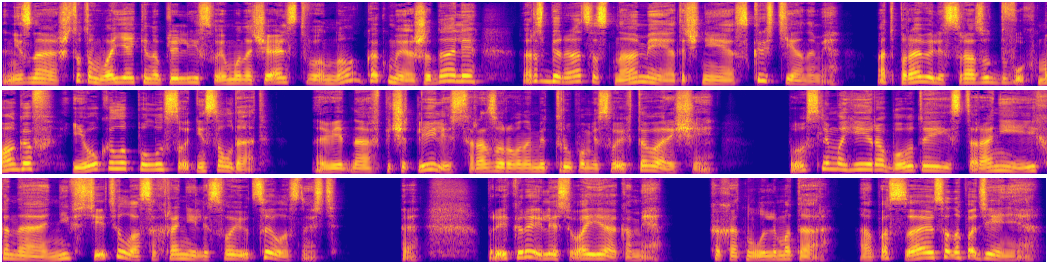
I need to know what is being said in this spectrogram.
Не знаю, что там вояки наплели своему начальству, но, как мы и ожидали, разбираться с нами, а точнее с крестьянами, отправили сразу двух магов и около полусотни солдат. Видно, впечатлились разорванными трупами своих товарищей. После моей работы и стараний Ихана не все тела сохранили свою целостность. «Ха, прикрылись вояками», — хохотнул Лематар. «Опасаются нападения».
